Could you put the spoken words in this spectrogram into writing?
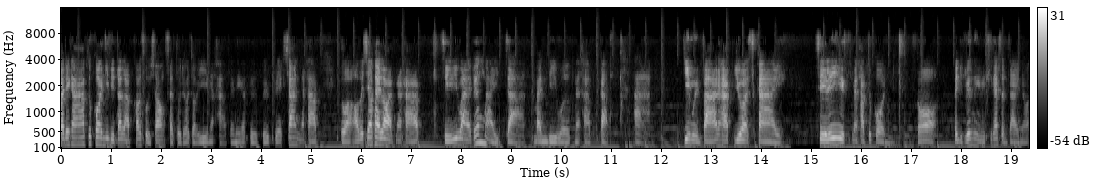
วัสดีครับทุกคนยินดีต้อนรับเข้าสู่ช่อง Studio Joey นะครับและนี่ก็คือ Quick Reaction นะครับ ตัว Official Pilot นะครับซีรีส์วายเรื่องใหม่จาก Mandy Work นะครับ กับอ่ากีหมื่นฟ้านะครับ Your Sky Series นะครับทุกคนก็เป็นอีกเรื่องหนึ่งที่น่าสนใจเนาะ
